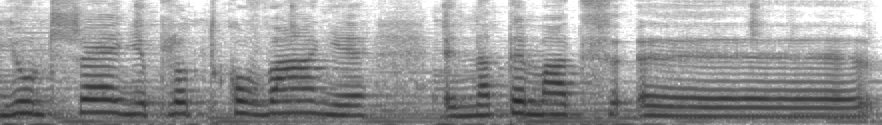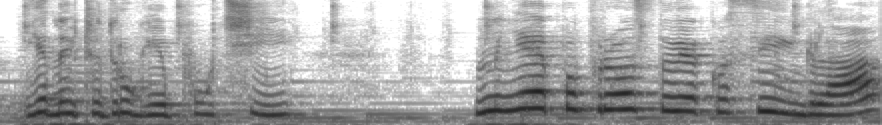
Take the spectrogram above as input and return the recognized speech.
jątrzenie, plotkowanie na temat e, jednej czy drugiej płci mnie po prostu jako singla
